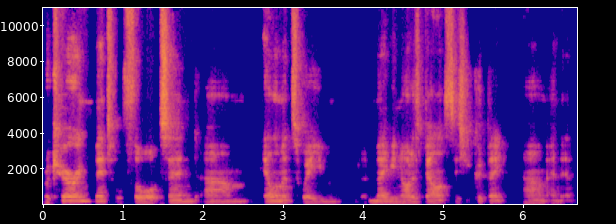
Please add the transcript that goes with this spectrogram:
recurring mental thoughts and um, elements where you maybe not as balanced as you could be. Um, and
